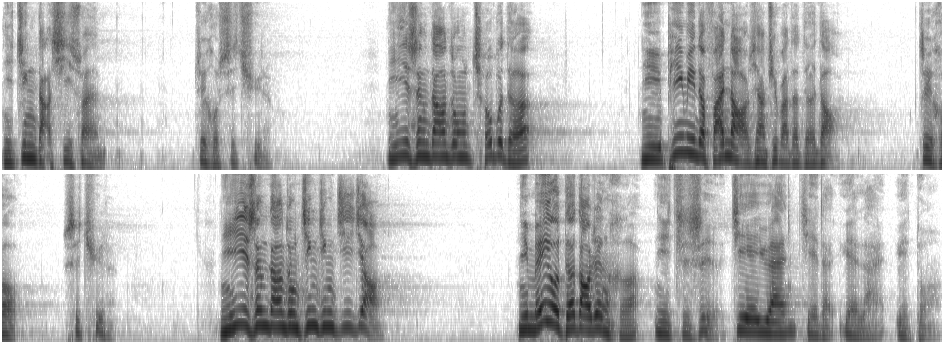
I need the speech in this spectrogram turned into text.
你精打细算，最后失去了；你一生当中求不得，你拼命的烦恼想去把它得到，最后失去了。你一生当中斤斤计较，你没有得到任何，你只是结冤结的越来越多。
